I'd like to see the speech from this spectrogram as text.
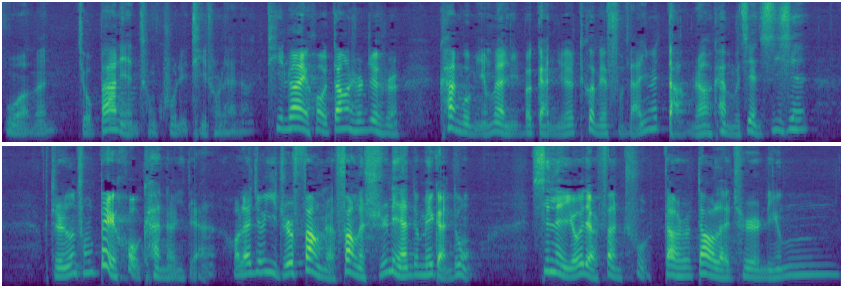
我们九八年从库里提出来的，提出来以后，当时就是看不明白里边，感觉特别复杂，因为挡着看不见机芯，只能从背后看到一点。后来就一直放着，放了十年都没敢动，心里有点犯怵。到时候到了是零。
